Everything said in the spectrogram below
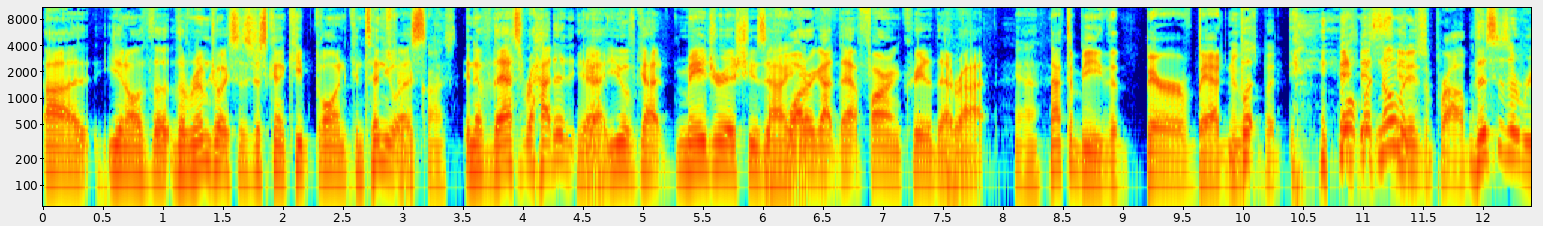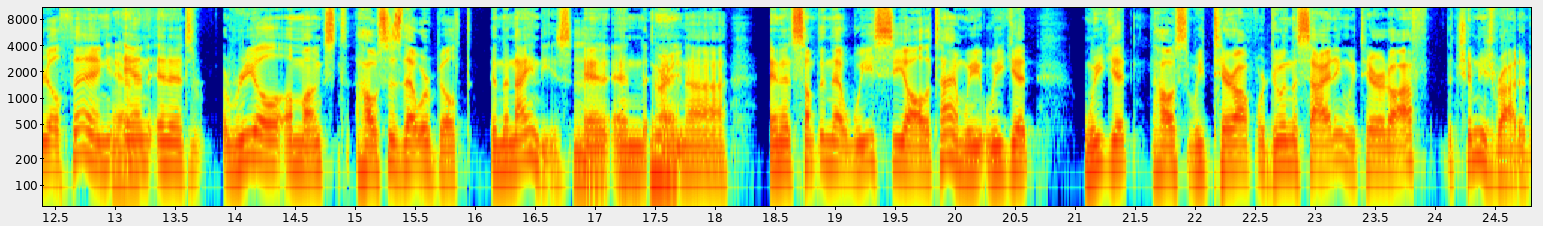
Uh, you know, the the rim joist is just going to keep going continuous, and if that's rotted, yeah, Yeah. you've got major issues if you water got that far and created that rot. Yeah, not to be the bearer of bad news, But- but, Well, but no, it is a problem. This is a real thing, Yeah. and and it's real amongst houses that were built in the '90s, Mm-hmm. and and Right. and uh, and it's something that we see all the time. We we get we get house we tear off. We're doing the siding, we tear it off. The chimney's rotted.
